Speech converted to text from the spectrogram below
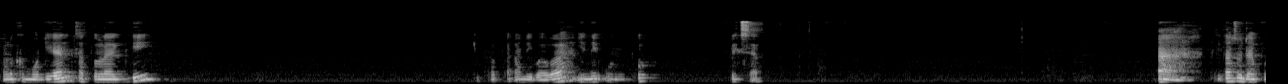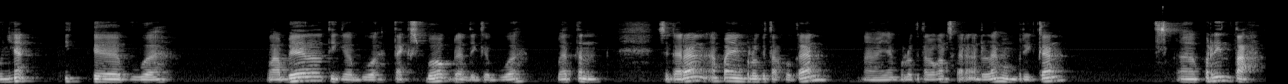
Lalu kemudian satu lagi kita letakkan di bawah ini untuk reset. Nah kita sudah punya tiga buah label, tiga buah text box, dan tiga buah button. Sekarang apa yang perlu kita lakukan? Nah, yang perlu kita lakukan sekarang adalah memberikan uh, perintah.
